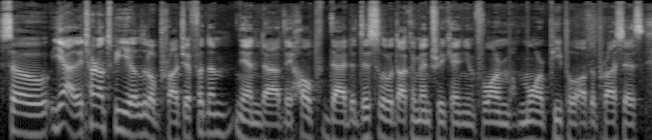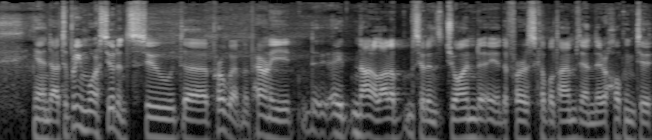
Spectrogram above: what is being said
So yeah, it turned out to be a little project for them, and uh, they hope that this little documentary can inform more people of the process and uh, to bring more students to the program. Apparently, uh, not a lot of students joined uh, the first couple times, and they're hoping to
